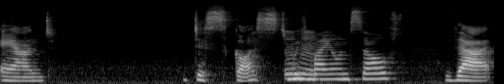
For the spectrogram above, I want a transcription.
and disgust with Mhm. my own self that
